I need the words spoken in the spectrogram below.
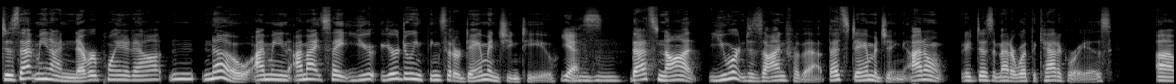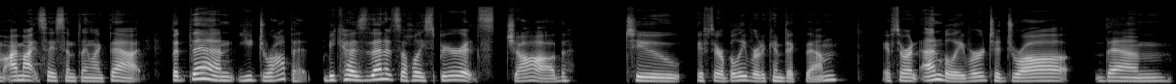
does that mean I never point it out? N- no. I mean, I might say you're you're doing things that are damaging to you. Yes. Mhm. That's not you weren't designed for that. That's damaging. I don't. It doesn't matter what the category is. Um, I might say something like that, but then you drop it because then it's the Holy Spirit's job to, if they're a believer, to convict them. If they're an unbeliever, to draw them,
